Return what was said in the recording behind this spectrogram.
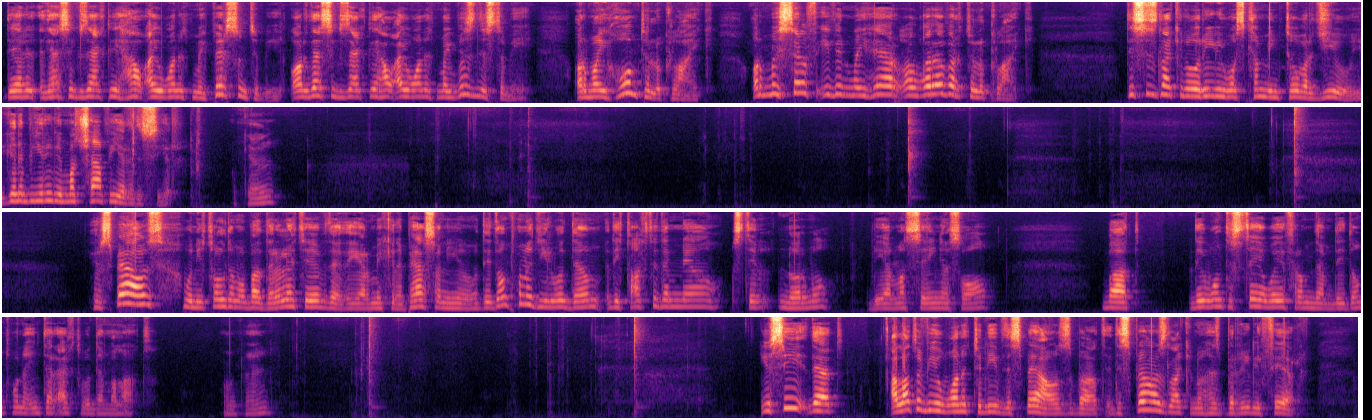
There, that's exactly how I wanted my person to be, or that's exactly how I wanted my business to be, or my home to look like, or myself, even my hair, or whatever to look like. This is like, you know, really what's coming towards you. You're going to be really much happier this year. Okay? Your spouse, when you told them about the relative that they are making a pass on you, they don't want to deal with them. They talk to them now, still normal. They are not saying us all. But they want to stay away from them. They don't want to interact with them a lot. Okay? You see that a lot of you wanted to leave the spouse, but the spouse, like you know, has been really fair.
